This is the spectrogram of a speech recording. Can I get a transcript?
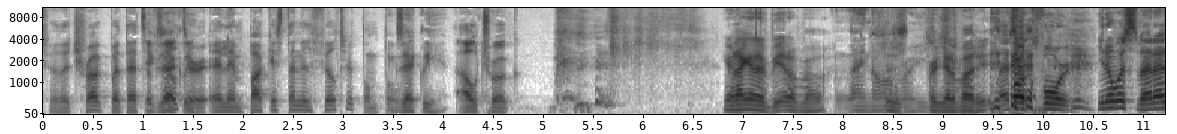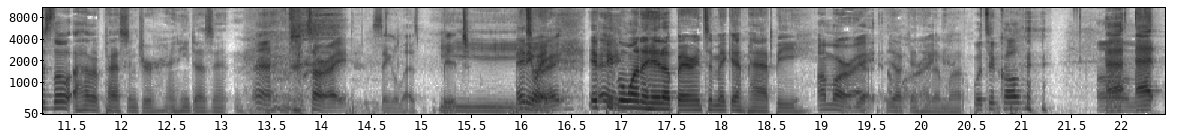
To the truck, but that's a Exactly. filter. El empaque está en el filter, tonto. Exactly. Our truck. You're not gonna beat him, bro. I know, Just bro. forget just- about it. Fuck Ford. You know what's badass though? I have a passenger and he doesn't. Eh, it's all right. Single ass bitch. He- Anyway, all right. If Hey, people want to hit up Aaron to make him happy, I'm all right. y- y'all I'm can all hit him up. What's it called? at, Um, at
